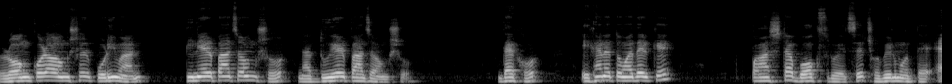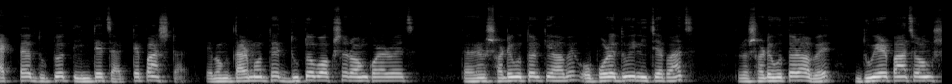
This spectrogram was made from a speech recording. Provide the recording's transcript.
রং করা অংশের পরিমাণ তিনের পাঁচ অংশ না দুইয়ের পাঁচ অংশ? দেখো, এখানে তোমাদেরকে পাঁচটা বক্স রয়েছে ছবির মধ্যে। একটা, দুটো, তিনটে, চারটে, পাঁচটা এবং তার মধ্যে দুটো বক্সে রং করা রয়েছে। এখানে সঠিক উত্তর কী হবে? ওপরে দুই, নিচে পাঁচ তাহলে সঠিক উত্তর হবে দুইয়ের পাঁচ অংশ।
